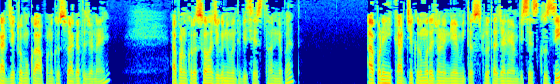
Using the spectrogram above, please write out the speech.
କାର୍ଯ୍ୟକ୍ରମକୁ ଆପଣଙ୍କୁ ସ୍ୱାଗତ ଜଣାଏ ଆପଣଙ୍କର ସହଯୋଗ ନିମନ୍ତେ ବିଶେଷ ଧନ୍ୟବାଦ ଆପଣ ଏହି କାର୍ଯ୍ୟକ୍ରମର ଜଣେ ନିୟମିତ ଶ୍ରୋତା ଜାଣି ଆମେ ବିଶେଷ ଖୁସି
